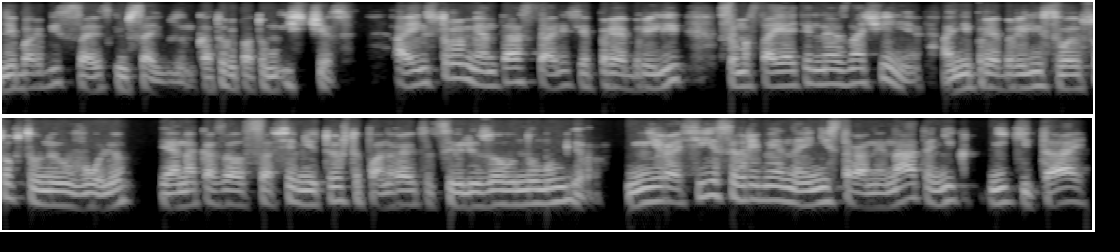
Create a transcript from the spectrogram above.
для борьбы с Советским Союзом, который потом исчез. А инструменты остались и приобрели самостоятельное значение. Они приобрели свою собственную волю, и она казалась совсем не той, что понравится цивилизованному миру. Ни Россия современная, ни страны НАТО, ни, ни Китай,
